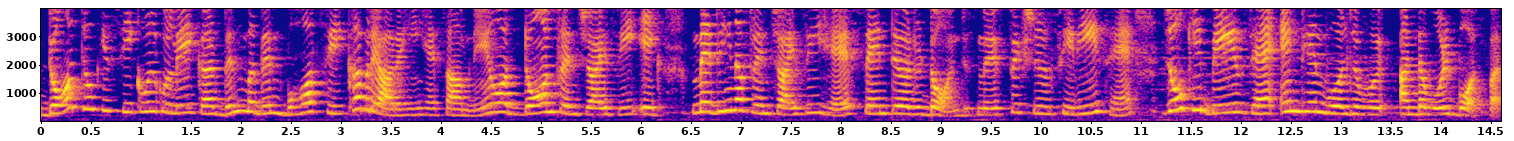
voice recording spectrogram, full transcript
डॉन टू की सीक्वल को लेकर दिन ब दिन बहुत सी खबरें आ रही हैं सामने और डॉन फ्रेंचाइजी एक मेडिना फ्रेंचाइजी है सेंटर्ड डॉन जिसमें फिक्शनल सीरीज़ है जो कि बेस्ड है इंडियन वर्ल्ड अंडरवर्ल्ड बॉस पर।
